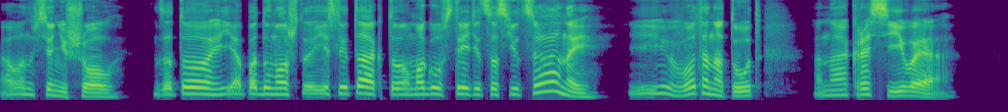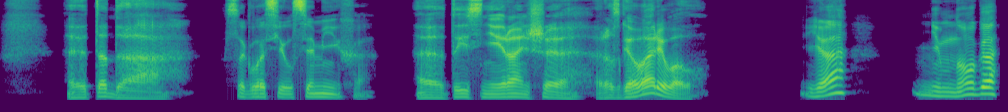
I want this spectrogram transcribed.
а он все не шел. Зато я подумал, что если так, то могу встретиться с Юцианой, и вот она тут. Она красивая. «Это да», — согласился Миха. «А ты с ней раньше разговаривал?» «Я? Немного.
